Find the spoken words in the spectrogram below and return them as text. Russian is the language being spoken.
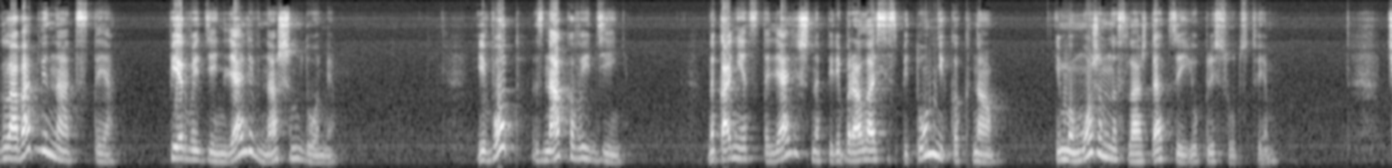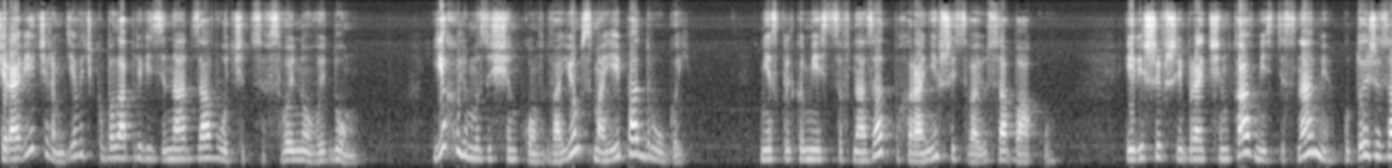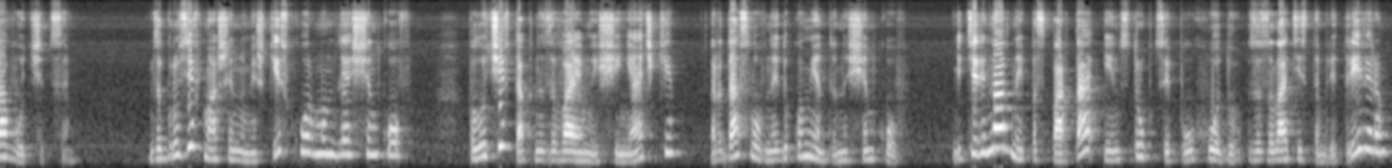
Глава 12. Первый день Ляли в нашем доме. И вот знаковый день. Наконец-то Лялишна перебралась из питомника к нам, и мы можем наслаждаться ее присутствием. Вчера вечером девочка была привезена от заводчицы в свой новый дом. Ехали мы за щенком вдвоем с моей подругой, несколько месяцев назад похоронившей свою собаку и решившей брать щенка вместе с нами у той же заводчицы – Загрузив машину мешки с кормом для щенков, получив так называемые щенячки, родословные документы на щенков, ветеринарные паспорта и инструкции по уходу за золотистым ретривером,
